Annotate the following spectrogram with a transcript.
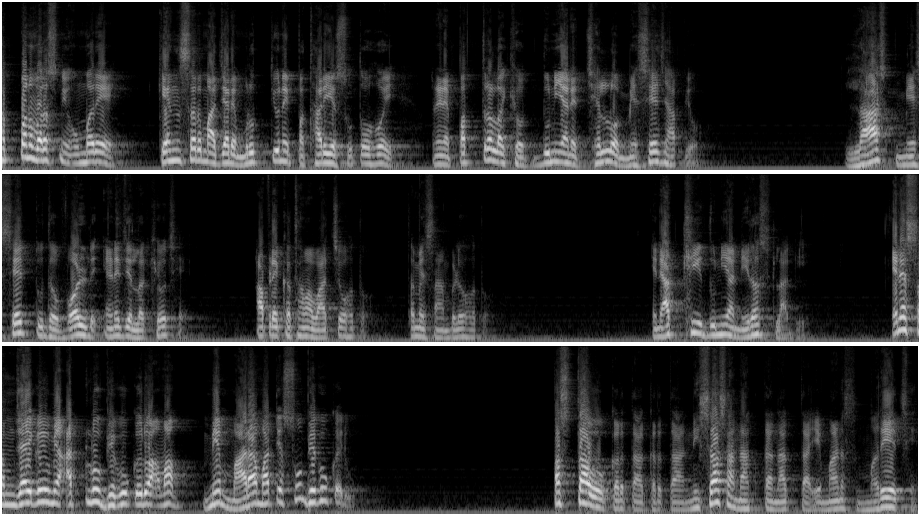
છપ્પન વર્ષની ઉંમરે કેન્સરમાં જ્યારે મૃત્યુને પથારીએ સૂતો હોય અને એણે પત્ર લખ્યો, દુનિયાને છેલ્લો મેસેજ આપ્યો. Last message to the world એણે જે લખ્યો છે, આપણે કથામાં વાંચ્યો હતો, તમે સાંભળ્યો હતો. એને આખી દુનિયા નિરસ લાગી. એને સમજાઈ ગયું, મેં આટલું ભેગું કર્યું, આમાં મેં મારા માટે શું ભેગું કર્યું? પસ્તાવો કરતા કરતા, નિશાસા નાખતા નાખતા એ માણસ મરે છે.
